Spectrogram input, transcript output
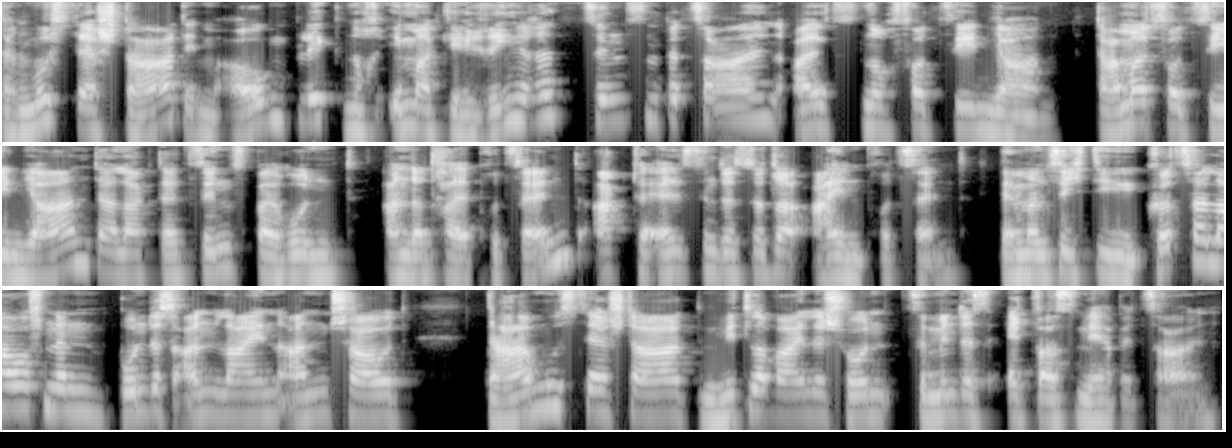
dann muss der Staat im Augenblick noch immer geringere Zinsen bezahlen als noch vor zehn Jahren. Damals vor zehn Jahren, da lag der Zins bei rund anderthalb Prozent. Aktuell sind es etwa ein Prozent. Wenn man sich die kürzer laufenden Bundesanleihen anschaut, da muss der Staat mittlerweile schon zumindest etwas mehr bezahlen.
